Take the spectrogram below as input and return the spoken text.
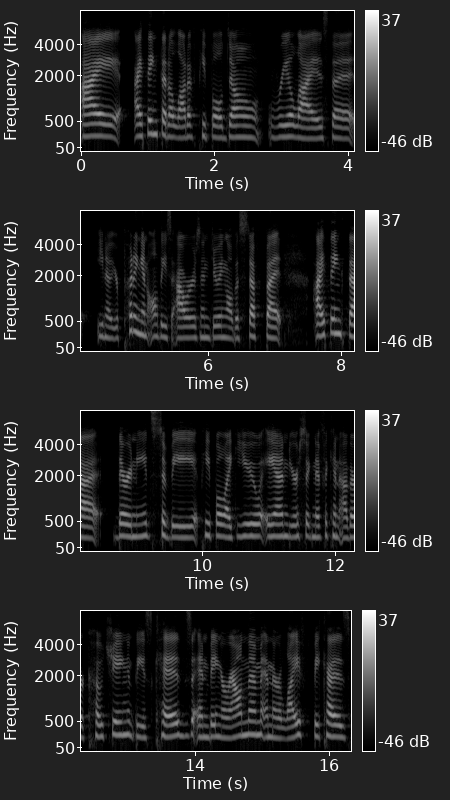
i i think that a lot of people don't realize that you know you're putting in all these hours and doing all this stuff but i think that there needs to be people like you and your significant other coaching these kids and being around them in their life because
